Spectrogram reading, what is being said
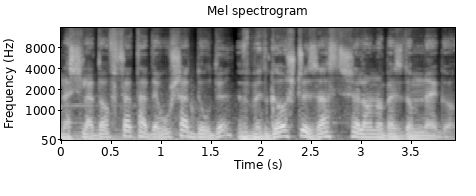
Naśladowca Tadeusza Dudy? W Bydgoszczy zastrzelono bezdomnego.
